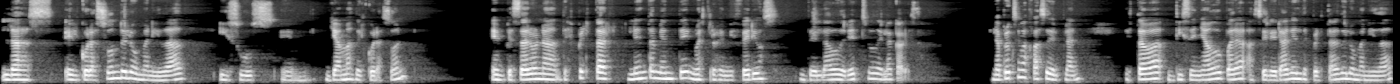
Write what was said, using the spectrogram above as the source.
las, el corazón de la humanidad y sus em, llamas del corazón empezaron a despertar lentamente nuestros hemisferios del lado derecho de la cabeza. La próxima fase del plan estaba diseñado para acelerar el despertar de la humanidad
